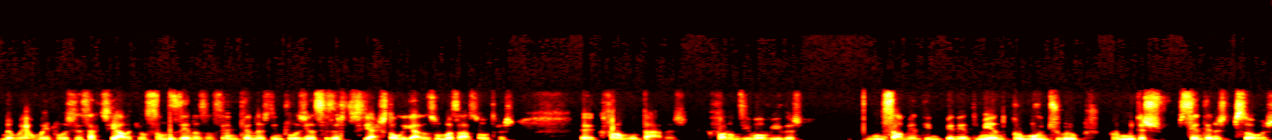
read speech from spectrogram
não é uma inteligência artificial, aquilo são dezenas ou centenas de inteligências artificiais que estão ligadas umas às outras, uh, que foram montadas, que foram desenvolvidas inicialmente independentemente por muitos grupos, por muitas centenas de pessoas,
